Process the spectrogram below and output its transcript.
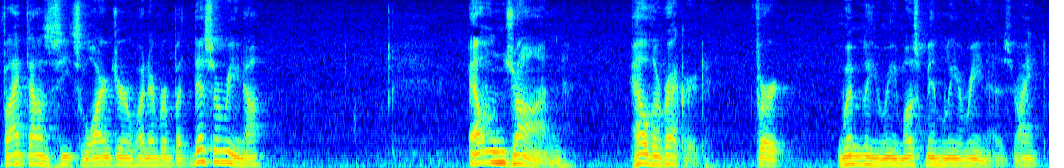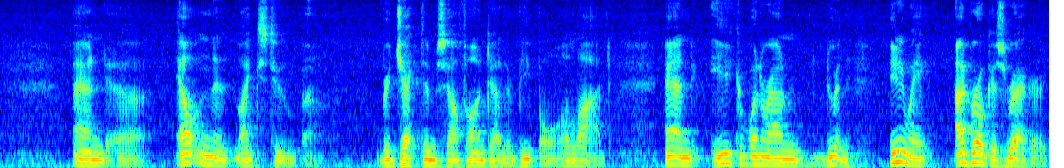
five thousand seats larger, whatever. But this arena, Elton John held the record for Wembley Arena, most Wembley arenas, right? And uh, Elton likes to uh, project himself onto other people a lot, and he went around doing. Anyway, I broke his record.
